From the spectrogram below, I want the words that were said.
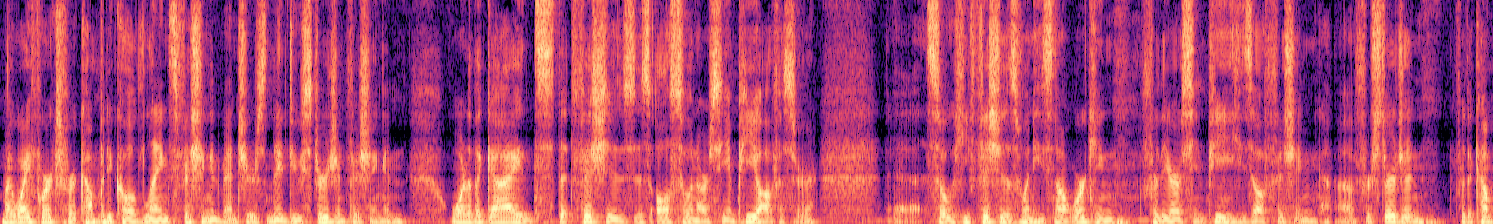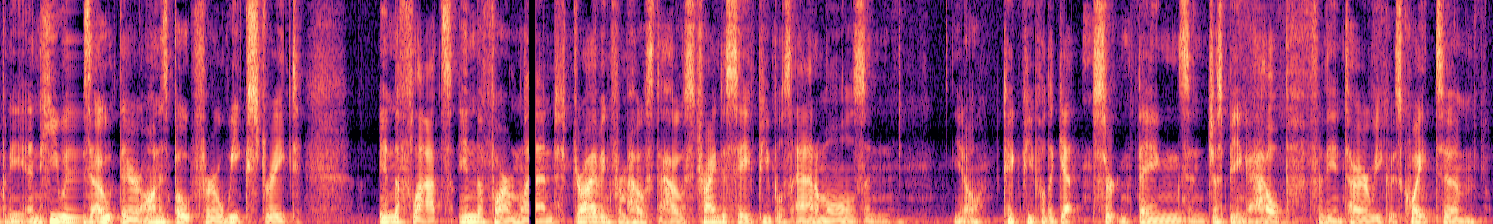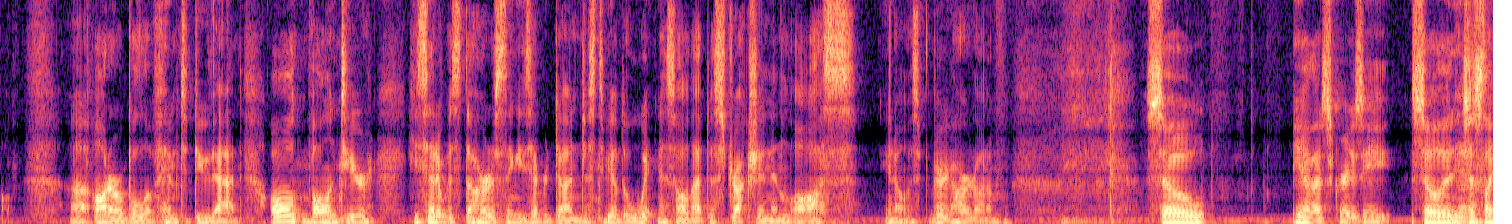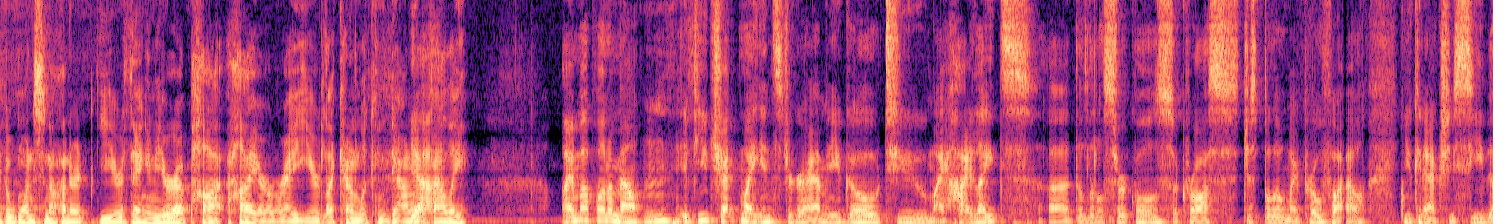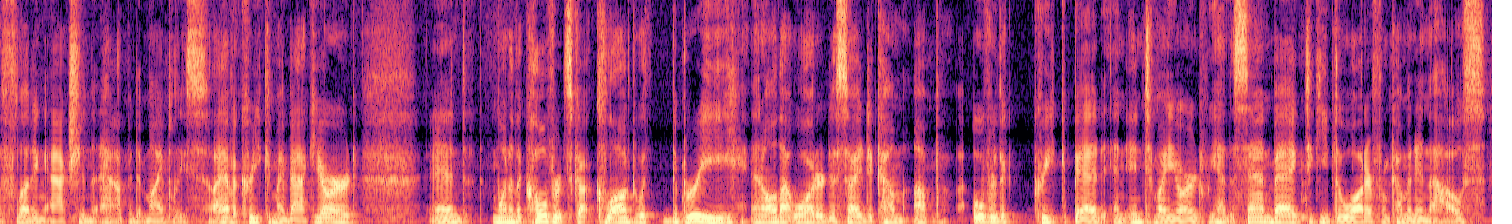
My wife works for a company called Lang's Fishing Adventures, and they do sturgeon fishing. And one of the guides that fishes is also an RCMP officer. Uh, so he fishes when he's not working for the RCMP. He's off fishing uh, for sturgeon for the company, and he was out there on his boat for a week straight in the flats, in the farmland, driving from house to house, trying to save people's animals and, you know, take people to get certain things and just being a help for the entire week. It was quite um, uh, honorable of him to do that. All volunteer. He said it was the hardest thing he's ever done just to be able to witness all that destruction and loss. You know, it was very hard on him. So, yeah, that's crazy. So it's Yeah. just like a once in a hundred year thing, and you're up hot, higher, right? You're like kind of looking down on the valley. I'm up on a mountain. If you check my Instagram and you go to my highlights, uh, the little circles across just below my profile, you can actually see the flooding action that happened at my place. I have a creek in my backyard, and one of the culverts got clogged with debris, and all that water decided to come up over the creek bed and into my yard. We had the sandbag to keep the water from coming in the house.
